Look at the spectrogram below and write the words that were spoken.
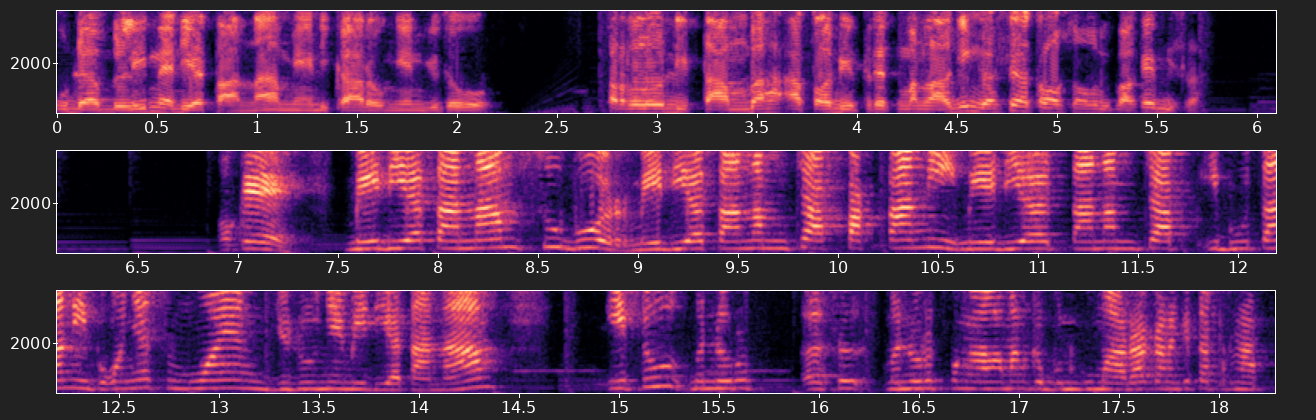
udah beli media tanam yang dikarungin gitu, perlu ditambah atau ditreatment lagi nggak sih atau langsung dipakai bisa? Oke, media tanam subur, media tanam capak tani, media tanam cap ibu tani, pokoknya semua yang judulnya media tanam itu menurut uh, menurut pengalaman kebun Kumara karena kita pernah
